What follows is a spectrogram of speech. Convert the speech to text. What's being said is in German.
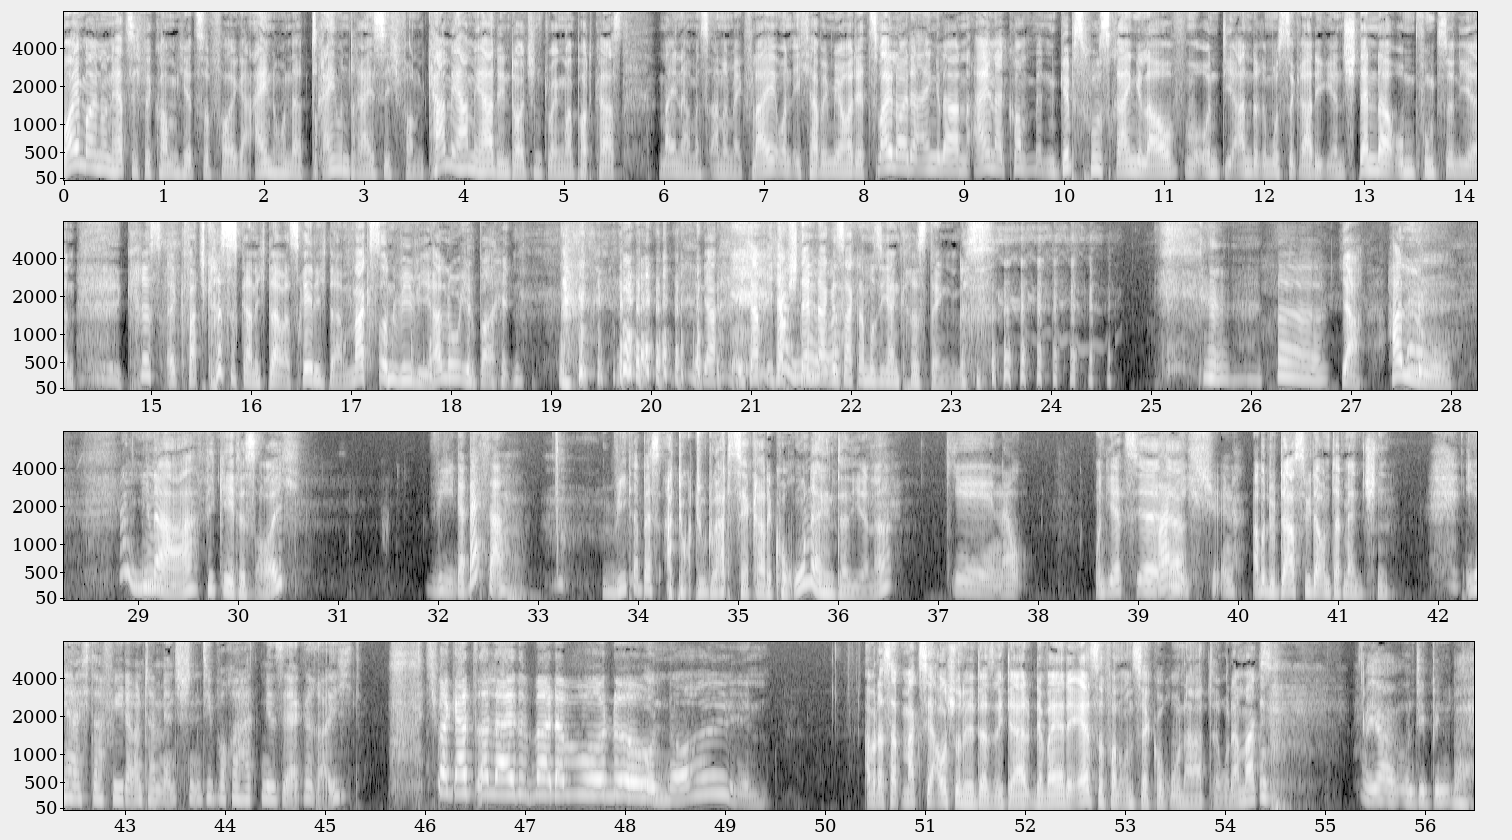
Moin Moin und herzlich willkommen hier zur Folge 133 von Kamehameha, den deutschen Dragon Ball Podcast. Mein Name ist Anne McFly und ich habe mir heute zwei Leute eingeladen. Einer kommt mit einem Gipsfuß reingelaufen und die andere musste gerade ihren Ständer umfunktionieren. Chris, äh Quatsch, Chris ist gar nicht da. Was rede ich da? Max und Vivi. Hallo ihr beiden. ja, ich habe ich hab Ständer gesagt, da muss ich an Chris denken. Das ja, hallo. Hallo. Na, wie geht es euch? Wieder besser. Wieder besser. Ach, du, du, du hattest ja gerade Corona hinter dir, ne? Genau. Und jetzt. Äh, War äh, nicht schön. aber du darfst wieder unter Menschen. Ja, ich darf wieder unter Menschen. Die Woche hat mir sehr gereicht. Ich war ganz allein in meiner Wohnung. nein. Aber das hat Max ja auch schon hinter sich. Der, der war ja der Erste von uns, der Corona hatte, oder Max? Ja, und ich bin, boah,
